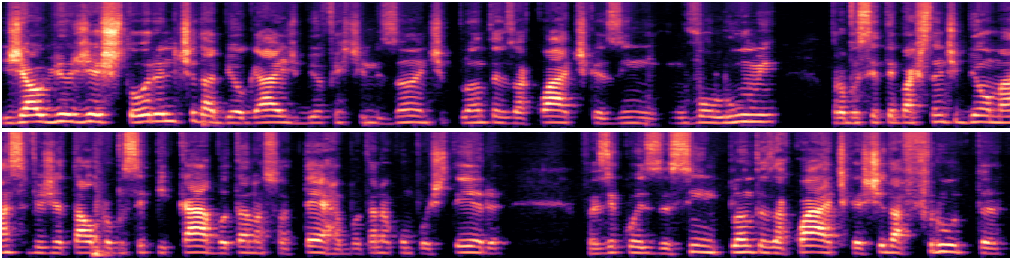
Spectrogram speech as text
Já o biodigestor, ele te dá biogás, biofertilizante, plantas aquáticas em, em volume, para você ter bastante biomassa vegetal, para você picar, botar na sua terra, botar na composteira, fazer coisas assim, plantas aquáticas, te dá fruta.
